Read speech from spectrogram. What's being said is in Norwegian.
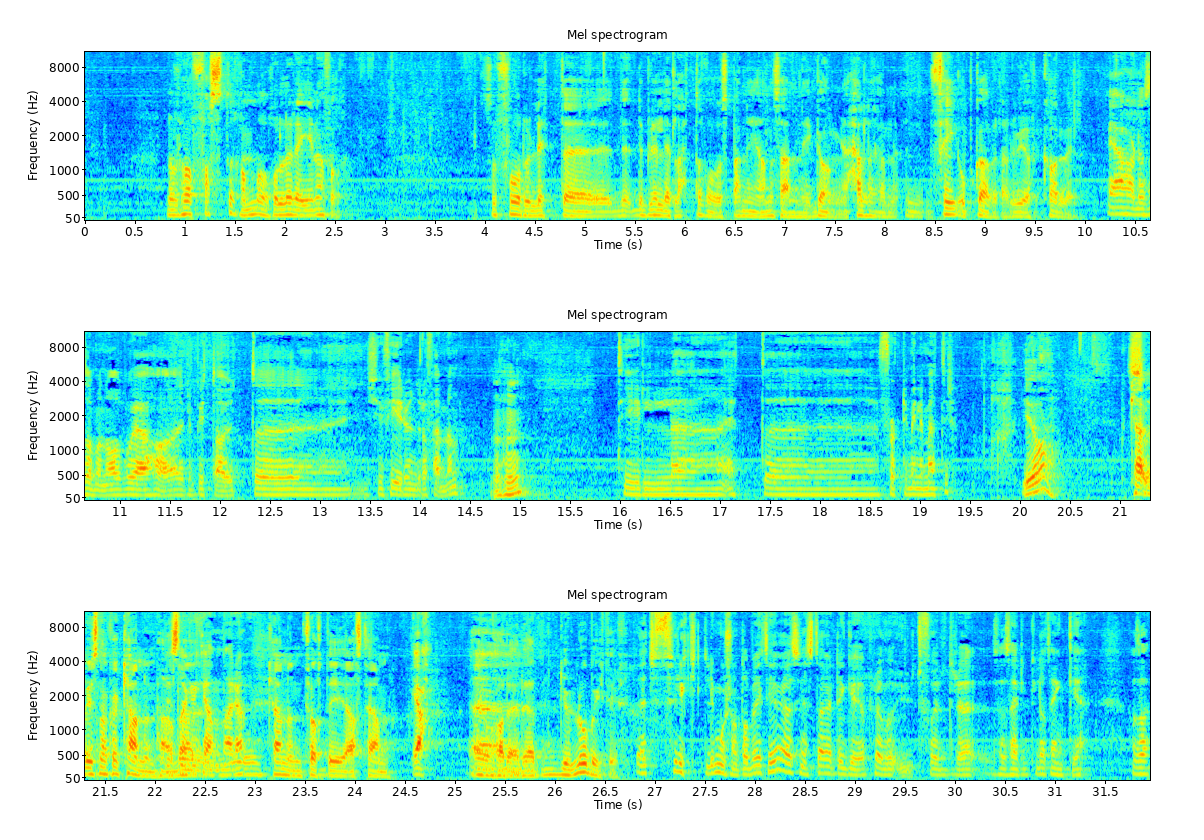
Når du har faste rammer å holde deg innafor, så får du litt eh, det, blir litt lettere å spenne hjernecellene i gang heller enn en fri oppgave der du gjør hva du vil. Jeg har det samme nå, hvor jeg har bytta ut uh, 2405-en mm -hmm. til uh, et uh, 40 mm. Ja. Så, vi snakker Cannon her. Vi snakker Canon her, ja. Canon 40 STM. Ja. Jeg det. Det er et gullobjektiv. Det er et fryktelig morsomt objektiv. Jeg syns det er veldig gøy å prøve å utfordre seg selv til å tenke. Altså,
